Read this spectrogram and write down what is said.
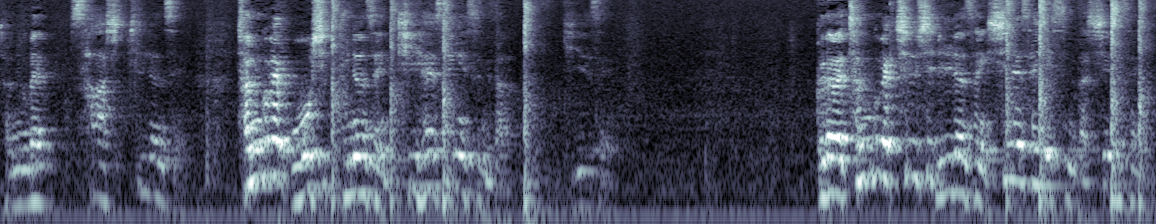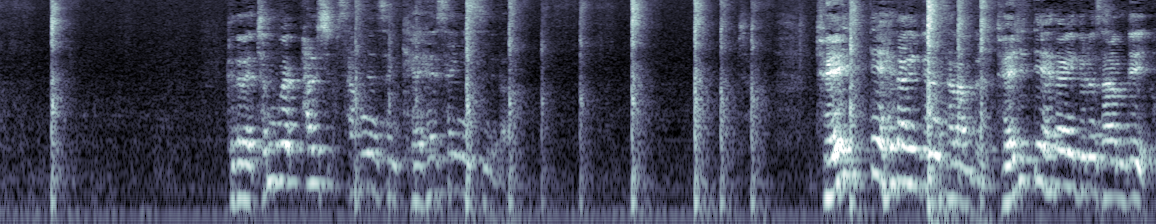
1947년생. 1959년생 기혜생이 있습니다. 기혜생. 그 다음에 1971년생 신혜생이 있습니다. 신혜생. 그 다음에 1983년생 개해생이 있습니다. 돼지띠에 해당이 되는 사람들, 돼지띠에 해당이 되는 사람들이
